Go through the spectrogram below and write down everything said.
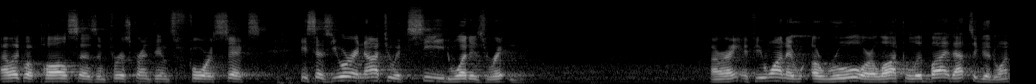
I like what Paul says in 1 Corinthians 4 6. He says, You are not to exceed what is written. All right? If you want a, a rule or a law to live by, that's a good one.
